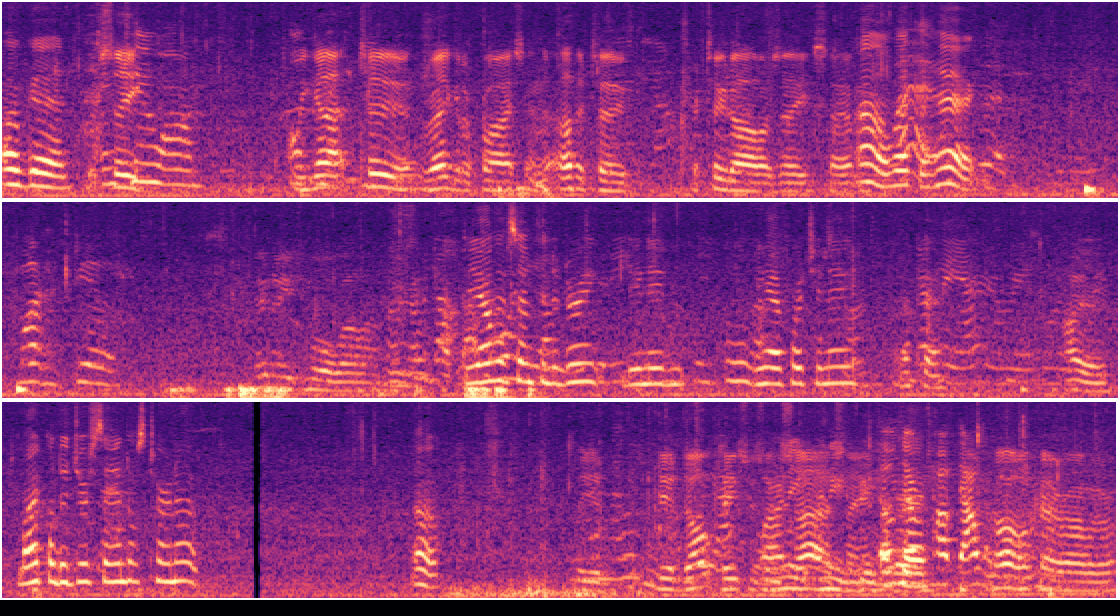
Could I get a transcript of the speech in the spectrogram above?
Oh, good. and See, two um. we got two at regular price and the other two for two dollars each, so Oh, what the heck? What is good? who needs more while I'm? Do y'all have something to drink? Do you need, you have what you need? Okay. I. Michael, did your sandals turn up? Oh, The, the adult piece is Well, I need- I need thing. Oh, Okay. never top that one. Oh, okay, Robert Earl.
